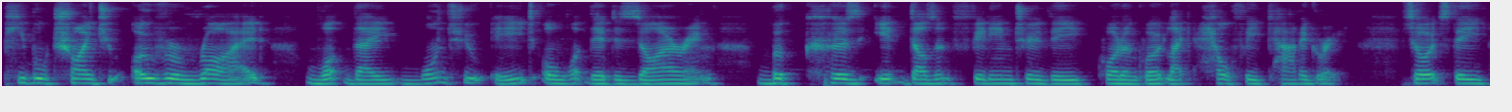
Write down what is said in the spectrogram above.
people trying to override what they want to eat or what they're desiring because it doesn't fit into the quote unquote like healthy category. So it's the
